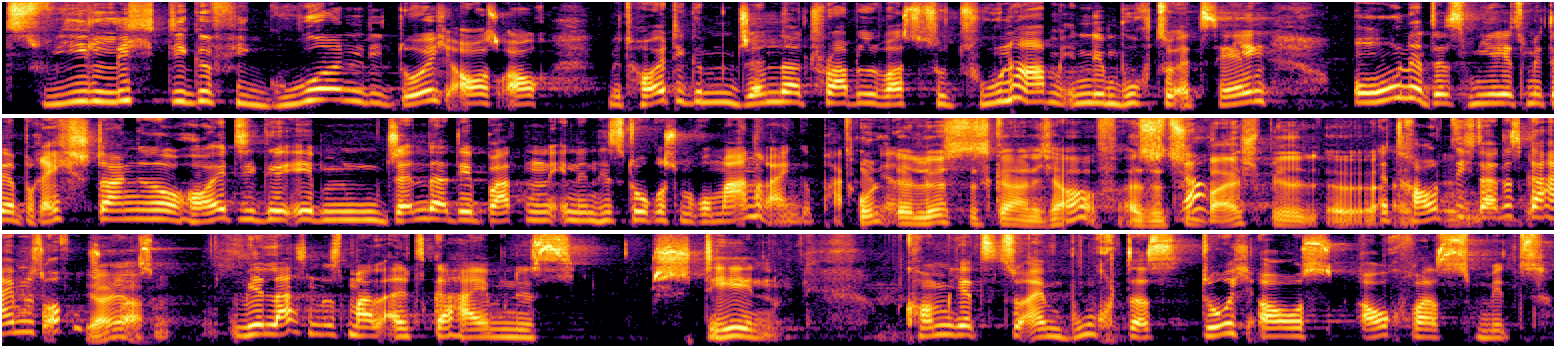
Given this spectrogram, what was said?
zwielichtige Figuren, die durchaus auch mit heutigem Gender Trouble was zu tun haben, in dem Buch zu erzählen, ohne dass mir jetzt mit der Brechstange heutige eben Gender-Debatten in den historischen Roman reingepackt Und er werden. löst es gar nicht auf. Also zum Ja. Beispiel. äh, Er traut sich da das Geheimnis offen Ja, zu ja. lassen. Wir lassen es mal als Geheimnis stehen. Kommen jetzt zu einem Buch, das durchaus auch was mit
